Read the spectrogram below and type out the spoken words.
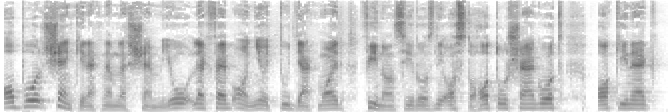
abból senkinek nem lesz semmi jó, legfeljebb annyi, hogy tudják majd finanszírozni azt a hatóságot, akinek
